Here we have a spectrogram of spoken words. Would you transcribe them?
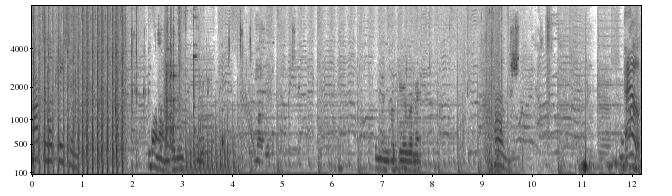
Marked a location. Help!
